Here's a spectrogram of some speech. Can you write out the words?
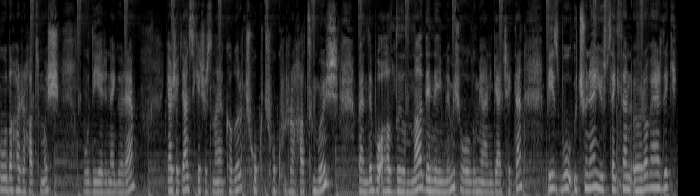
Bu daha rahatmış. Bu diğerine göre. Gerçekten Skechers'ın ayakkabıları çok çok rahatmış. Ben de bu aldığımla deneyimlemiş oldum yani gerçekten. Biz bu üçüne 180 euro verdik.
